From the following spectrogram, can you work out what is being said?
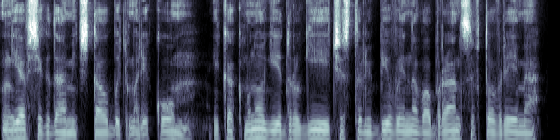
Я всегда мечтал быть моряком, и, как многие другие честолюбивые новобранцы в то время –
